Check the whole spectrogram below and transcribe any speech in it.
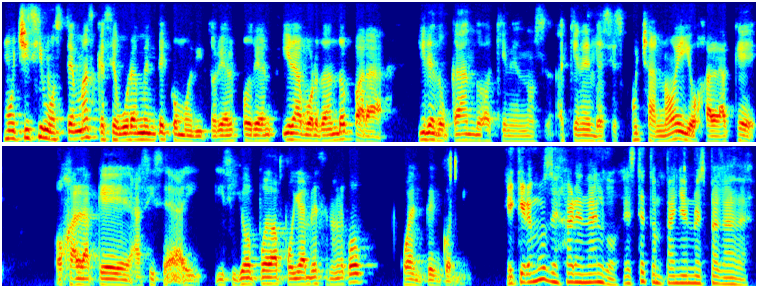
muchísimos temas que seguramente como editorial podrían ir abordando para ir educando a quienes nos, a quienes les escuchan, ¿no? Y ojalá que, ojalá que así sea. Y, y si yo puedo apoyarles en algo, cuenten conmigo. Y queremos dejar en algo, esta campaña no es pagada.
